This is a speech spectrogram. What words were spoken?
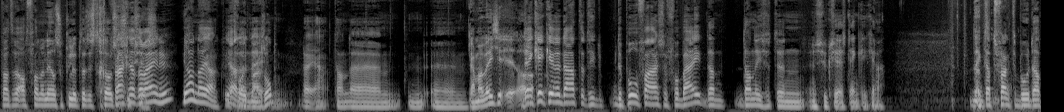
wat we al van een Nederlandse club, dat is het grootste Vraag je dat aan mij nu? Ja, nou ja, ik gooi het maar eens op. Nou ja, dan... ehm, ehm, Ja, maar weet je... eh, denk ik inderdaad dat die, de poolfase voorbij... Dan, dan is het een, een succes, denk ik, ja. Ik denk dat Frank de Boer dat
